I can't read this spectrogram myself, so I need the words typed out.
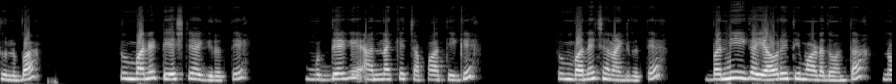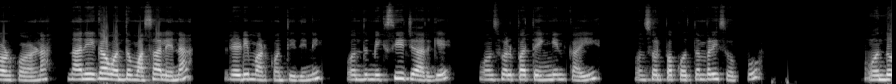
ಸುಲಭ ತುಂಬಾ ಟೇಸ್ಟಿಯಾಗಿರುತ್ತೆ ಮುದ್ದೆಗೆ, ಅನ್ನಕ್ಕೆ, ಚಪಾತಿಗೆ ತುಂಬಾ ಚೆನ್ನಾಗಿರುತ್ತೆ. ಬನ್ನಿ ಈಗ ಯಾವ ರೀತಿ ಮಾಡೋದು ಅಂತ ನೋಡ್ಕೊಳ್ಳೋಣ. ನಾನೀಗ ಒಂದು ಮಸಾಲೆನ ರೆಡಿ ಮಾಡ್ಕೊತಿದ್ದೀನಿ. ಒಂದು ಮಿಕ್ಸಿ ಜಾರ್ಗೆ ಒಂದು ಸ್ವಲ್ಪ ತೆಂಗಿನಕಾಯಿ, ಒಂದು ಸ್ವಲ್ಪ ಕೊತ್ತಂಬರಿ ಸೊಪ್ಪು, ಒಂದು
